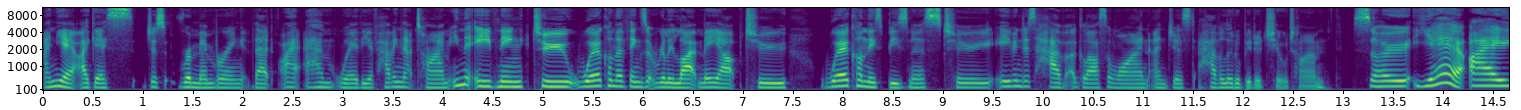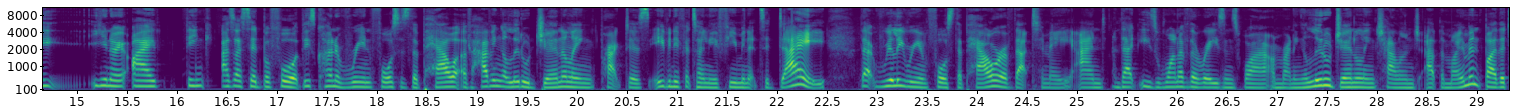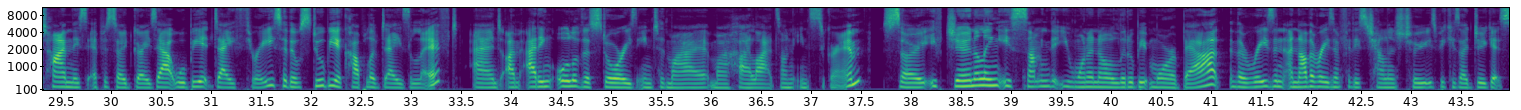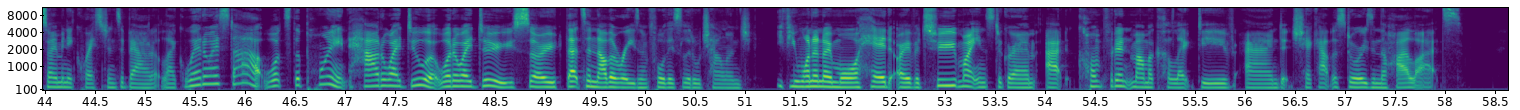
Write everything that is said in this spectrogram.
and yeah, I guess just remembering that I am worthy of having that time in the evening to work on the things that really light me up, to work on this business, to even just have a glass of wine and just have a little bit of chill time. So, yeah, I, you know, I think, as I said before, this kind of reinforces the power of having a little journaling practice, even if it's only a few minutes a day. That really reinforced the power of that to me. And that is one of the reasons why I'm running a little journaling challenge at the moment. By the time this episode goes out, we'll be at day three. So there'll still be a couple of days left and I'm adding all of the stories into my my highlights on Instagram. So if journaling is something that you want to know a little bit more about, the reason another reason for this challenge too is because I do get so many questions about it like where do I start? What's the point? How do I do it? What do I do? So that's another reason for this little challenge. If you want to know more, head over to my Instagram at Confident Mama Collective and check out the stories in the highlights.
